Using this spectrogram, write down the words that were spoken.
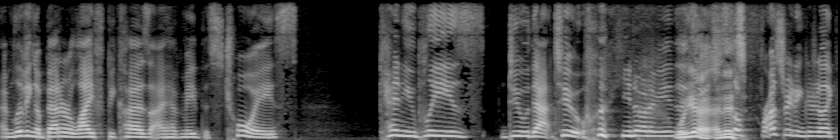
I'm living a better life because I have made this choice. Can you please do that too? you know what I mean? Well, It's- yeah, it's and it's- so frustrating because you're like,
